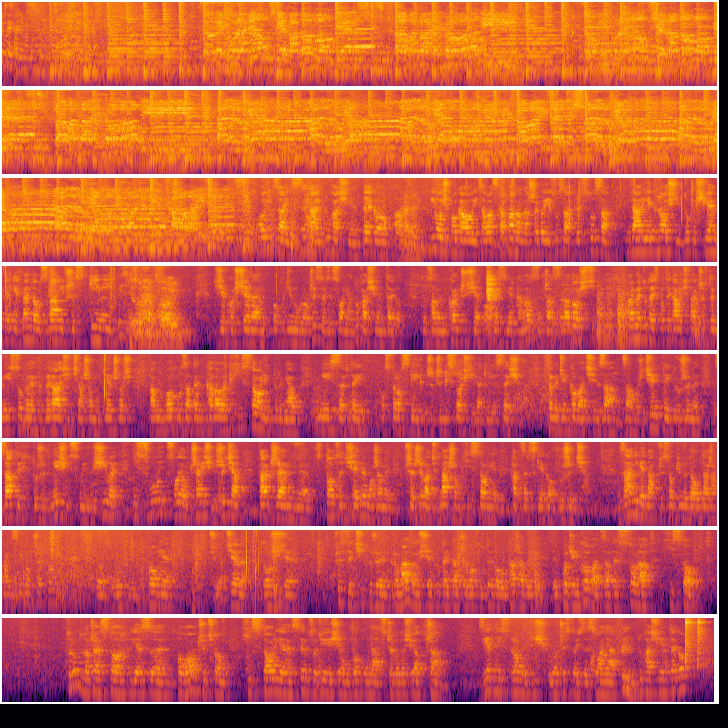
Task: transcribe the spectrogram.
dar jedności w Duchu Świętym niech będą z Wami wszystkimi. Dzisiaj w Kościele obchodzimy uroczystość zesłania Ducha Świętego. Tym samym kończy się okres wielkanocny, czas radości. Ale my tutaj spotykamy się także w tym miejscu, by wyrazić naszą wdzięczność Panu Bogu za ten kawałek historii, który miał miejsce w tej ostrowskiej rzeczywistości, w jakiej jesteśmy. Chcemy dziękować za założycieli tej drużyny, za tych, którzy wnieśli swój wysiłek i swój, swoją część życia także w to, co dzisiaj my możemy przeżywać w naszą historię harcerskiego życia. Zanim jednak przystąpimy do ołtarza pańskiego, przeproszę, drodzy duchowie, przyjaciele, goście, wszyscy ci, którzy gromadzą się tutaj także wokół tego ołtarza, by podziękować za te 100 lat historii. Trudno często jest e, połączyć tą historię z tym, co dzieje się wokół nas, czego doświadczamy. Z jednej strony dziś uroczystość zesłania Ducha Świętego,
